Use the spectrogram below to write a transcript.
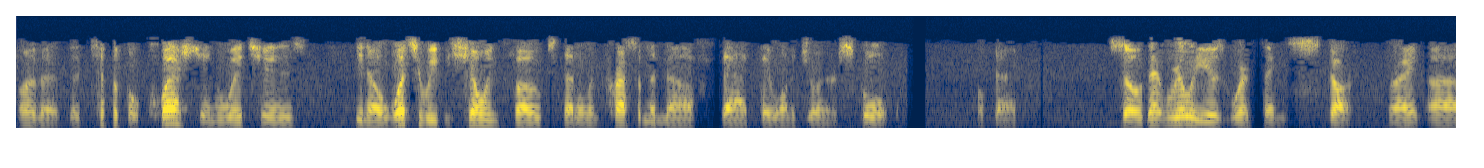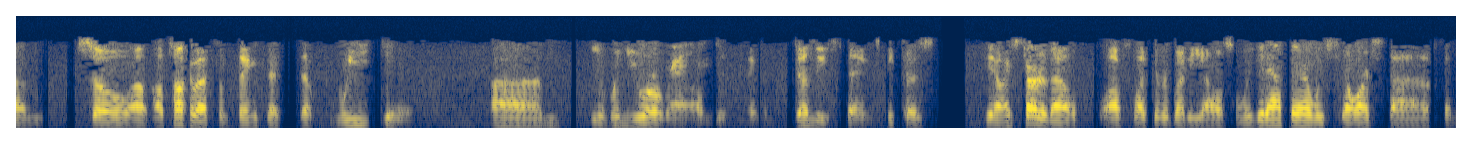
or the, the typical question, which is, you know, what should we be showing folks that'll impress them enough that they want to join our school? Okay. So that really is where things start, right? Um, so I'll, I'll talk about some things that, that we did um, you know, when you were around and, and done these things because, you know, I started out off like everybody else and we get out there and we sell our stuff and,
